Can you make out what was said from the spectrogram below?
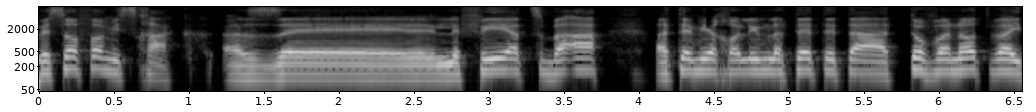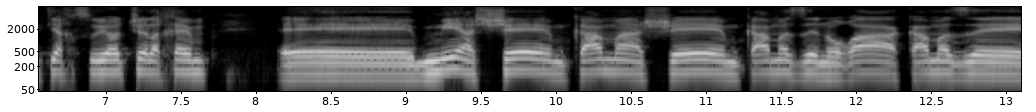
בסוף המשחק אז uh, לפי הצבעה אתם יכולים לתת את התובנות וההתייחסויות שלכם uh, מי אשם כמה אשם כמה זה נורא כמה זה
